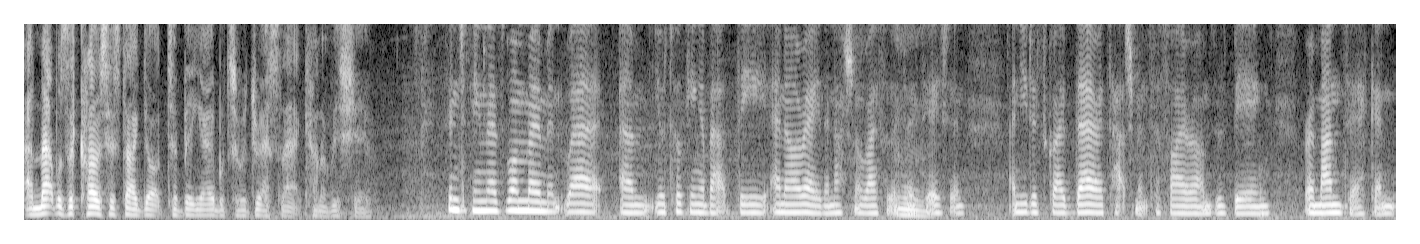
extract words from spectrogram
and that was the closest I got to being able to address that kind of issue. It's interesting. There's one moment where um, you're talking about the NRA, the National Rifle Mm. And you describe their attachment to firearms as being romantic and,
